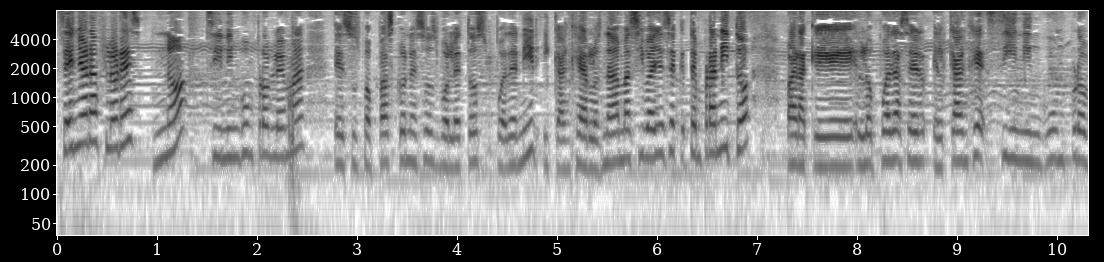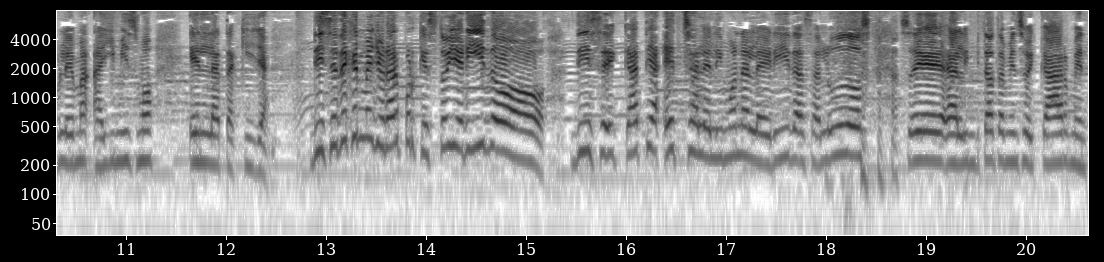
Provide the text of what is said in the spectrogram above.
Señora Flores, no, sin ningún problema. eh, sus papás con esos boletos pueden ir y canjearlos. Nada más si váyase que tempranito para que lo pueda hacer el canje sin ningún problema ahí mismo en la taquilla. Dice, déjenme llorar porque estoy herido. Dice, Katia, échale limón a la herida. Saludos. Eh, al invitado también soy Carmen.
